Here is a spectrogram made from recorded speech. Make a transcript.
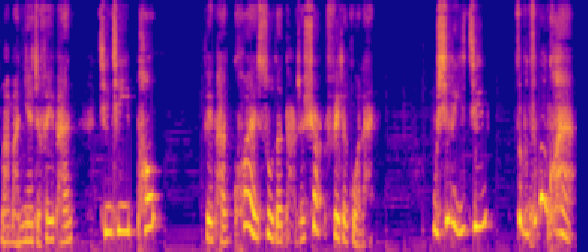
妈妈捏着飞盘，轻轻一抛。飞盘快速的打着旋儿飞了过来，我心里一惊，怎么这么快？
